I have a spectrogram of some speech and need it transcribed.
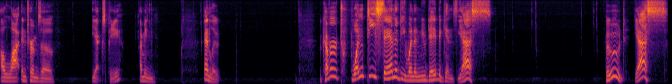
a lot in terms of EXP. I mean, and loot. Recover 20 sanity when a new day begins. Yes. Food. Yes.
